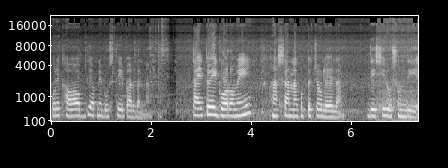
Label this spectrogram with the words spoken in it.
করে খাওয়া অবধি আপনি বুঝতেই পারবেন না। তাই তো এই গরমে হাঁস রান্না করতে চলে এলাম, দেশি রসুন দিয়ে।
